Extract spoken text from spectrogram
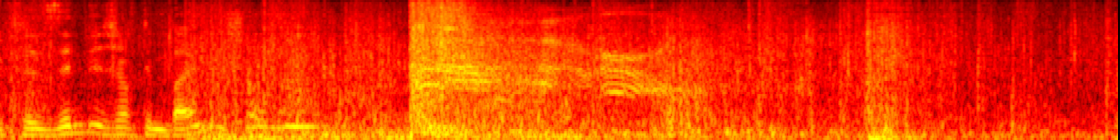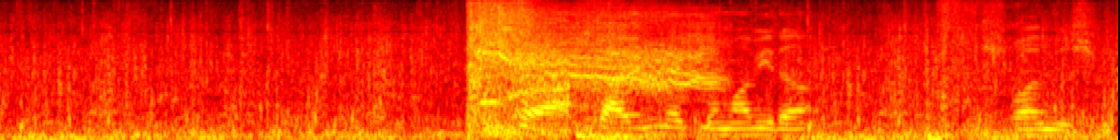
dir versehentlich auf den Bein geschossen? Boah, geil, nett nochmal wieder. Ich freue mich wieder.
